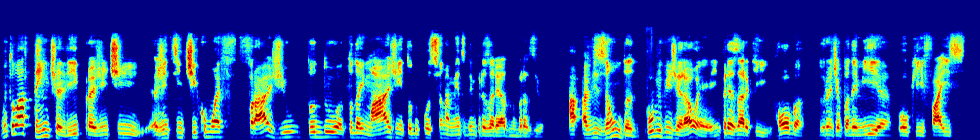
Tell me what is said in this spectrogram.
muito latente ali para a gente a gente sentir como é frágil todo, toda a imagem, todo o posicionamento do empresariado no Brasil. A, a visão do público em geral é empresário que rouba durante a pandemia ou que faz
